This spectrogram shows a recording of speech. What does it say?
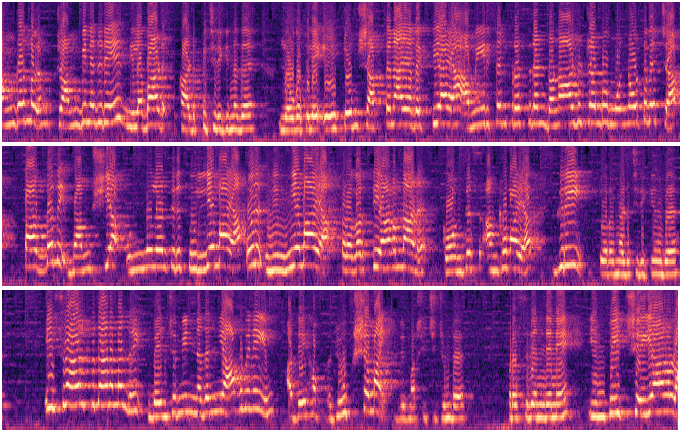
അംഗങ്ങളും ട്രംപിനെതിരെ നിലപാട് കടുപ്പിച്ചിരിക്കുന്നത്. ലോകത്തിലെ ഏറ്റവും ശക്തനായ വ്യക്തിയായ അമേരിക്കൻ പ്രസിഡന്റ് ഡൊണാൾഡ് ട്രംപ് മുന്നോട്ട് വെച്ച പദ്ധതി വംശീയ ഉന്മൂലനത്തിന് തുല്യമായ ഒരു നിന്ദ്യമായ പ്രവൃത്തിയാണെന്നാണ് കോൺഗ്രസ് അംഗമായ ഗ്രീൻ തുറന്നടിച്ചിരിക്കുന്നത്. ഇസ്രായേൽ പ്രധാനമന്ത്രി ബെഞ്ചമിൻ നദന്യാഹുവിനെയും അദ്ദേഹം രൂക്ഷമായി വിമർശിച്ചിട്ടുണ്ട്. പ്രസിഡന്റിനെ ഇംപീച്ച് ചെയ്യാനുള്ള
